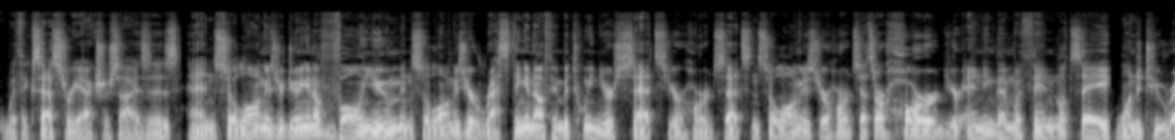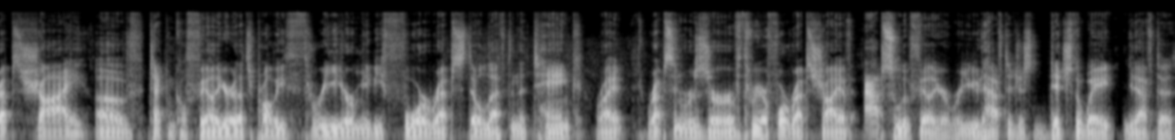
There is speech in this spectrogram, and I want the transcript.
with accessory exercises. And so long as you're doing enough volume and so long as you're resting enough in between your sets, your hard sets, and so long as your hard sets are hard, you're ending them within, let's say, one to two reps shy of technical failure. That's probably three or maybe four reps still left in the tank, right? reps in reserve, three or four reps shy of absolute failure, where you'd have to just ditch the weight. You'd have to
